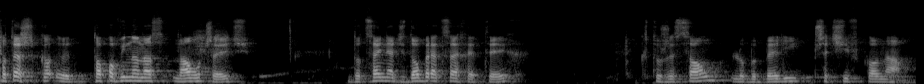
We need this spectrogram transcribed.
To też to powinno nas nauczyć doceniać dobre cechy tych, którzy są lub byli przeciwko nam.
